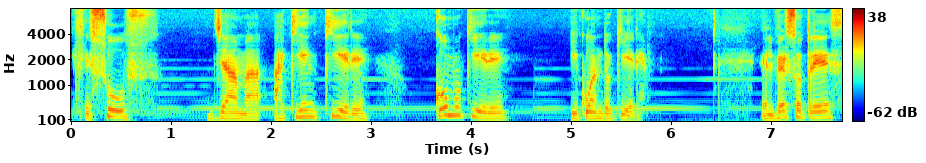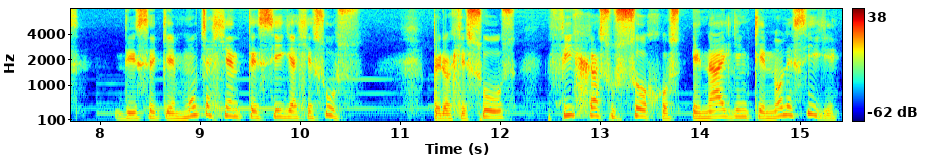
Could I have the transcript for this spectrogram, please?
Jesús llama a quien quiere, como quiere y cuando quiere. El verso 3 dice que mucha gente sigue a Jesús, pero Jesús fija sus ojos en alguien que no le sigue,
